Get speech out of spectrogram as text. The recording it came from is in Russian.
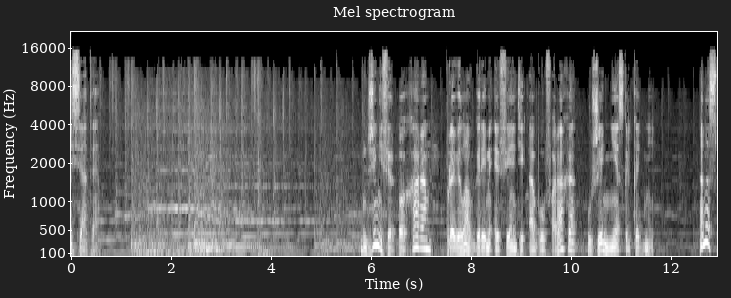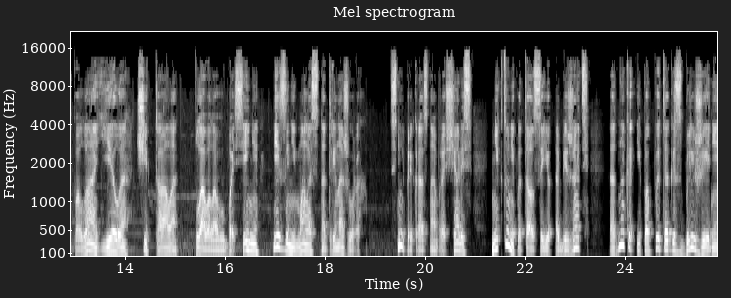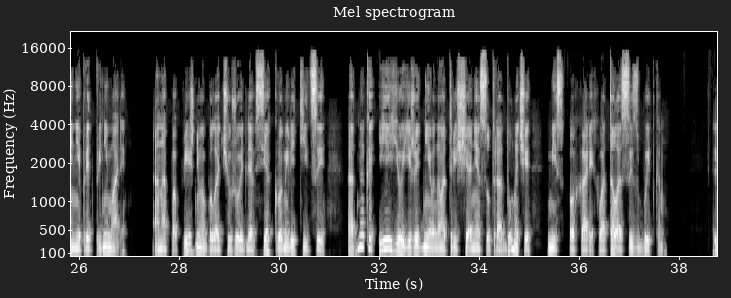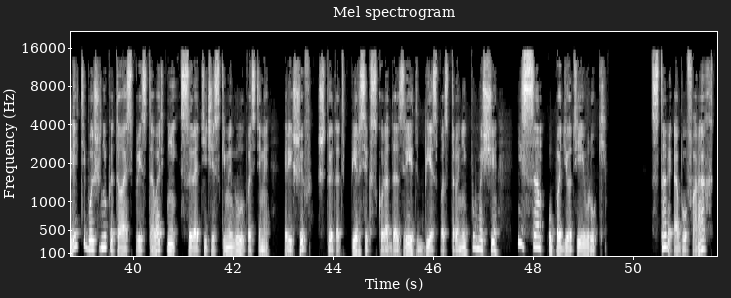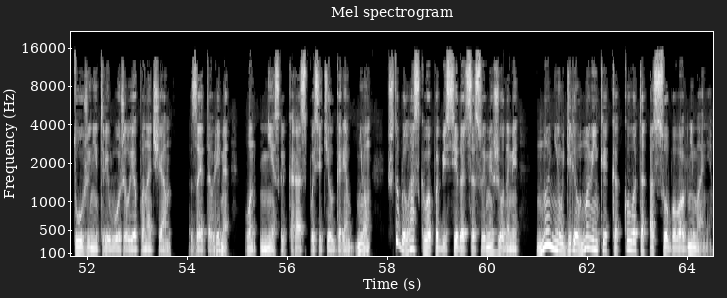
10 Дженнифер О'Хара провела в гареме Эфенди Абу Фараха уже несколько дней. Она спала, ела, читала, плавала в бассейне и занималась на тренажерах. С ней прекрасно обращались, никто не пытался ее обижать, однако и попыток сближения не предпринимали. Она по-прежнему была чужой для всех, кроме Летиции, однако и ее ежедневного трещания с утра до ночи мисс О'Харри хватало с избытком. Летти больше не пыталась приставать к ней с эротическими глупостями, решив, что этот персик скоро дозреет без посторонней помощи и сам упадет ей в руки. Старый Абу Фарах тоже не тревожил ее по ночам. За это время он несколько раз посетил гарем днем, чтобы ласково побеседовать со своими женами, но не уделил новенькой какого-то особого внимания.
